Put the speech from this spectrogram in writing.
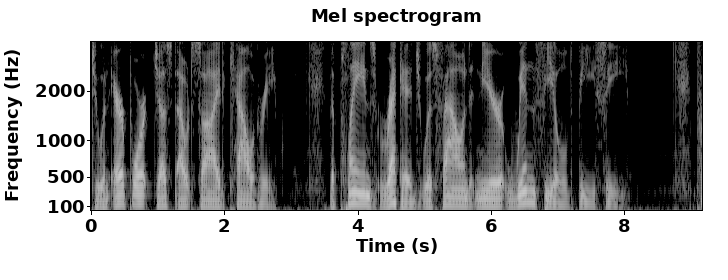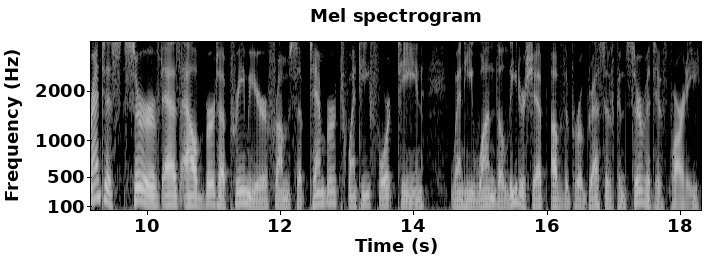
to an airport just outside Calgary. The plane's wreckage was found near Winfield, BC. Prentice served as Alberta Premier from September 2014 when he won the leadership of the Progressive Conservative Party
